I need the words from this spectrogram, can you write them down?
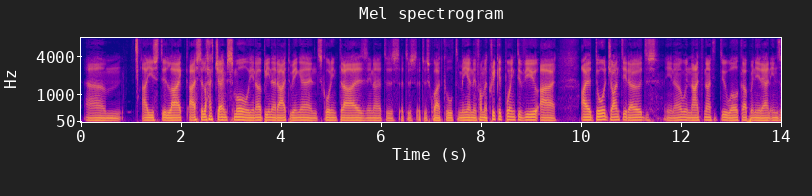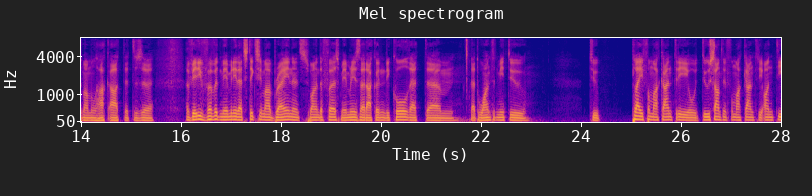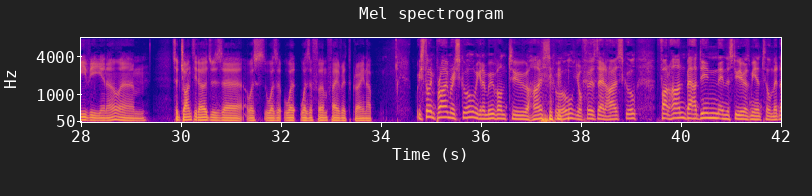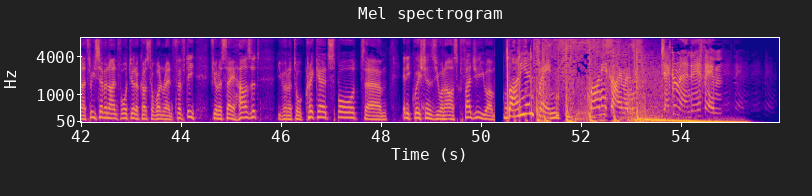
Um, I used to like I used to like James Small, you know, being a right winger and scoring tries. You know, it was it was it was quite cool to me. And then from a cricket point of view, I I adore Jonty Rhodes. You know, in 1992 World Cup when he ran Inzamam Haq out, that is a a very vivid memory that sticks in my brain. And it's one of the first memories that I can recall that um, that wanted me to to play for my country or do something for my country on TV. You know. Um, so Jonty Rhodes was uh, was was a, was a firm favourite growing up. We're still in primary school. We're going to move on to high school. Your first day at high school. Farhaan Behardien in the studio with me until midnight. 3794 to cost of one rand fifty. If you want to say how's it, if you want to talk cricket, sport, um, any questions you want to ask Fudgy, you are Barney and Friends. Barney Simon. Jacaranda.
